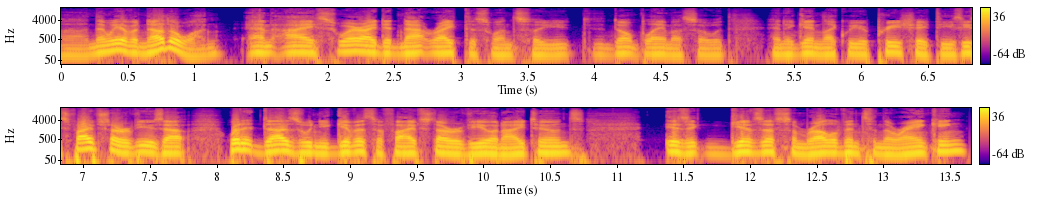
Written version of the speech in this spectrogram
Uh, and then we have another one, and I swear I did not write this one, so you don't blame us. So, and again, like we appreciate these these five star reviews out. What it does when you give us a five star review on iTunes is it gives us some relevance in the ranking,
